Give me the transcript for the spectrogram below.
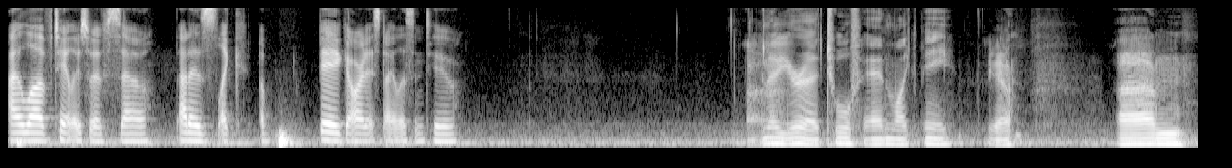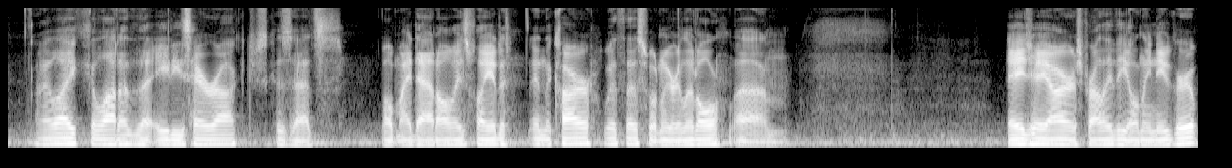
I love Taylor Swift, so that is like a big artist I listen to. I know you're a Tool fan like me. Yeah. Um, I like a lot of the 80s hair rock just because that's what my dad always played in the car with us when we were little. Um, AJR is probably the only new group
